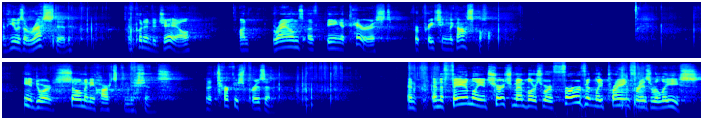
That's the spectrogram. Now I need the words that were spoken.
And he was arrested and put into jail on grounds of being a terrorist for preaching the gospel. He endured so many harsh conditions in a Turkish prison. And, and the family and church members were fervently praying for his release.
